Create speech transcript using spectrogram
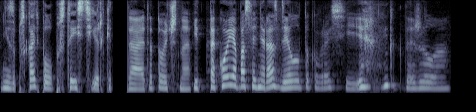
не запускать полупустые стирки. Да, это точно. И такое я последний раз делала только в России, когда жила.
